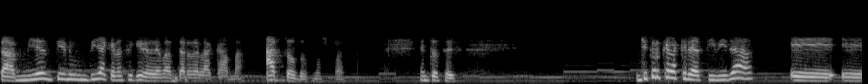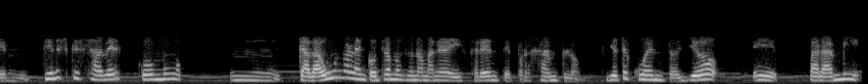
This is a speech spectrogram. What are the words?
también tiene un día que no se quiere levantar de la cama. A todos nos pasa. Entonces, yo creo que la creatividad eh, em, tienes que saber cómo cada uno la encontramos de una manera diferente. Por ejemplo, yo te cuento, yo, eh, para mí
